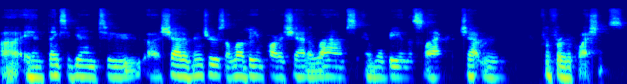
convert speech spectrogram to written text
Uh, and thanks again to uh, Shadow Ventures. I love being part of Shadow Labs, and we'll be in the Slack chat room for further questions.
